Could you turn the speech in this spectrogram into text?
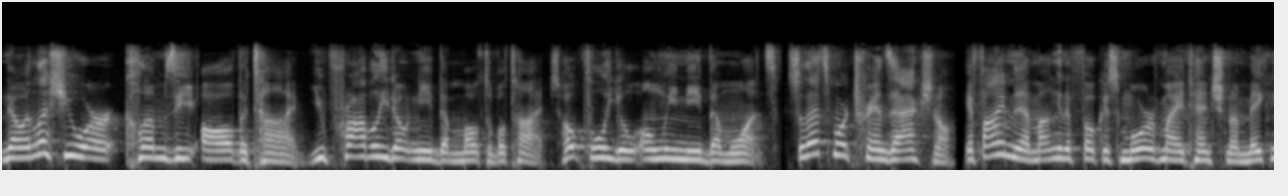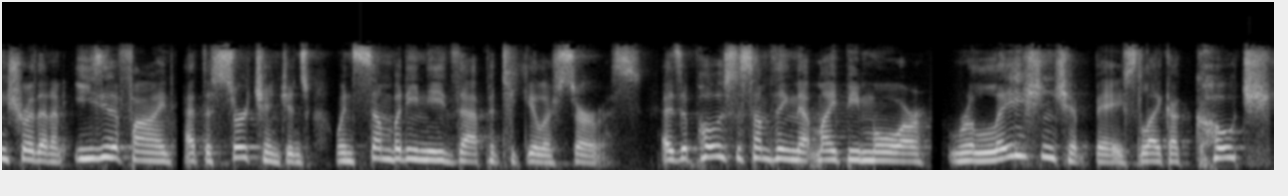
Now, unless you are clumsy all the time, you probably don't need them multiple times. Hopefully, you'll only need them once. So that's more transactional. If I'm them, I'm going to focus more of my attention on making sure that I'm easy to find at the search engines when somebody needs that particular service, as opposed to something that might be more relationship based, like a coach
